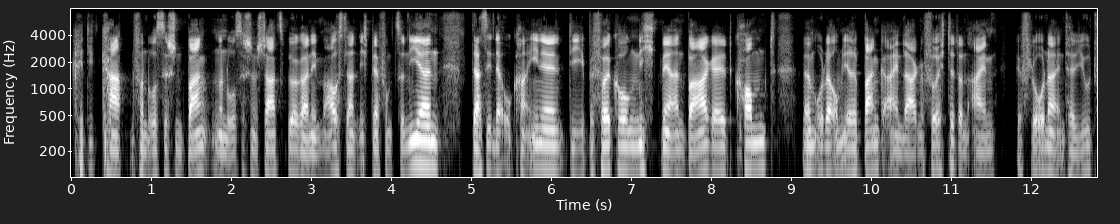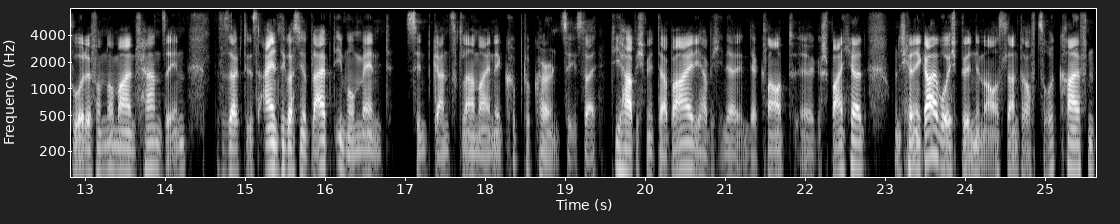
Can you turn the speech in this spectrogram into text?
Kreditkarten von russischen Banken und russischen Staatsbürgern im Ausland nicht mehr funktionieren, dass in der Ukraine die Bevölkerung nicht mehr an Bargeld kommt ähm, oder um ihre Bankeinlagen fürchtet und ein Geflohener interviewt wurde vom normalen Fernsehen, dass er sagte, das Einzige, was mir bleibt im Moment, sind ganz klar meine Cryptocurrencies, weil die habe ich mit dabei, die habe ich in der, in der Cloud äh, gespeichert und ich kann egal, wo ich bin, im Ausland darauf zurückgreifen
